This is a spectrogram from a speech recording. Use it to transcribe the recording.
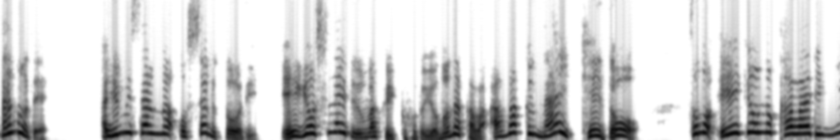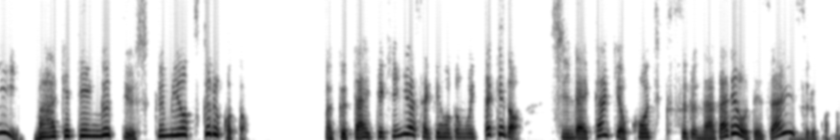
なので、あゆみさんがおっしゃる通り、営業しないでうまくいくほど世の中は甘くないけど、その営業の代わりに、マーケティングっていう仕組みを作ること。まあ、具体的には先ほども言ったけど、信頼関係を構築する流れをデザインすること。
